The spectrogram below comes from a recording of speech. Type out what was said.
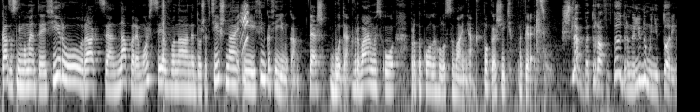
Казусні моменти ефіру, реакція на переможців. Вона не дуже втішна. І фінка-фіїнка теж буде. Вриваємось у протоколи голосування. Покажіть папірець. Шлях би трафив та адреналін на моніторі.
